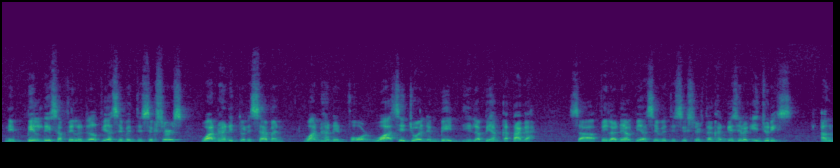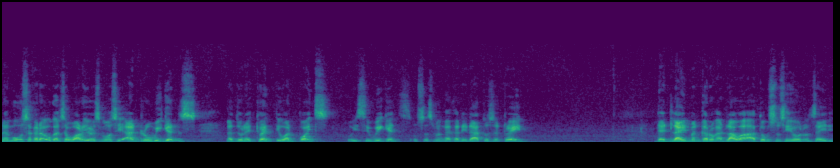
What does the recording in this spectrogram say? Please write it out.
ni pildi sa Philadelphia 76ers 127-104. Wa si Joel Embiid hilabihang kataga sa Philadelphia 76ers. Daghan kay silang injuries. Ang nangu sa kadaugan sa Warriors mo si Andrew Wiggins na dunay 21 points. Uy, si Wiggins, usas mga kandidato sa trade. Deadline man karong adlaw atong susihon unsay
